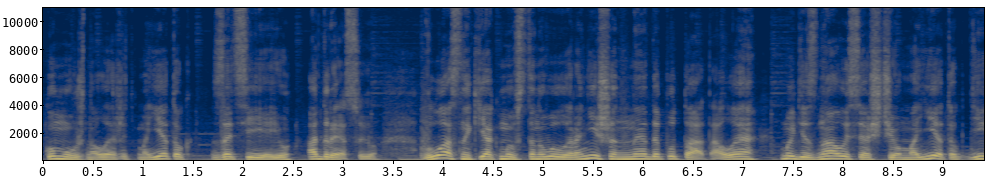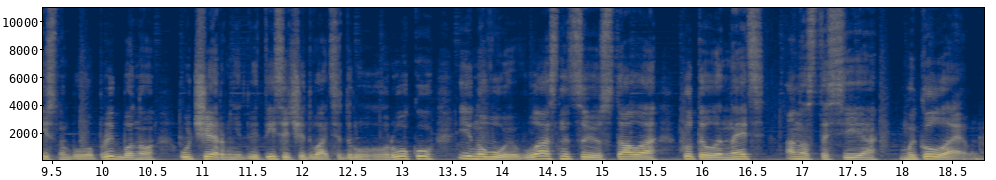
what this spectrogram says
кому ж належить маєток за цією адресою. Власник, як ми встановили раніше, не депутат, але ми дізналися, що маєток дійсно було придбано у червні 2022 року, і новою власницею стала котеленець Анастасія Миколаївна.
